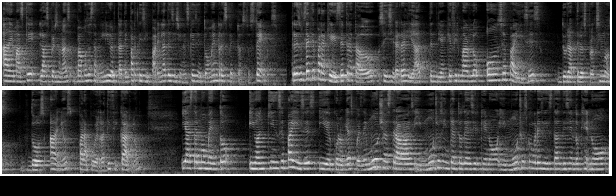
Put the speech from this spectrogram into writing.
Además que las personas vamos a estar en libertad de participar en las decisiones que se tomen respecto a estos temas. Resulta que para que este tratado se hiciera realidad tendrían que firmarlo 11 países durante los próximos dos años para poder ratificarlo. Y hasta el momento iban 15 países y de Colombia después de muchas trabas y muchos intentos de decir que no y muchos congresistas diciendo que no,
